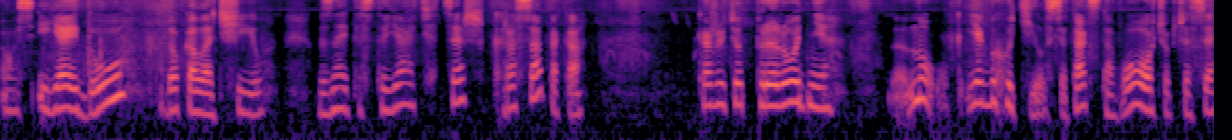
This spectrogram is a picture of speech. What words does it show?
Ось, і я йду до калачів. Ви знаєте, стоять. Це ж краса така. Кажуть, от природні, ну, як би хотілося, так, ставочок чи все.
